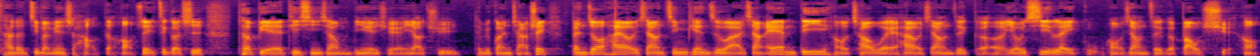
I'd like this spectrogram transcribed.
它的基本面是好的哈？所以这个是特别提醒一下我们订阅学员要去特别观察。所以本周还有像晶片之外，像 AMD 哦、超微，还有像这个游戏类股哦，像这个暴雪哈，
